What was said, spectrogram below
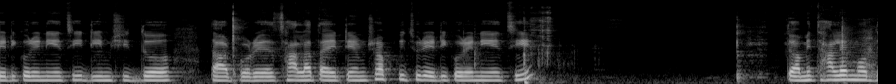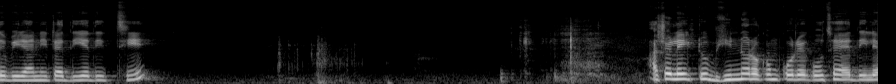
রেডি করে নিয়েছি। ডিম সিদ্ধ, তারপরে সালাদ আইটেম সব কিছু রেডি করে নিয়েছি। তো আমি থালের মধ্যে বিরিয়ানিটা দিয়ে দিচ্ছি। আসলে একটু ভিন্ন রকম করে গোছায় দিলে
